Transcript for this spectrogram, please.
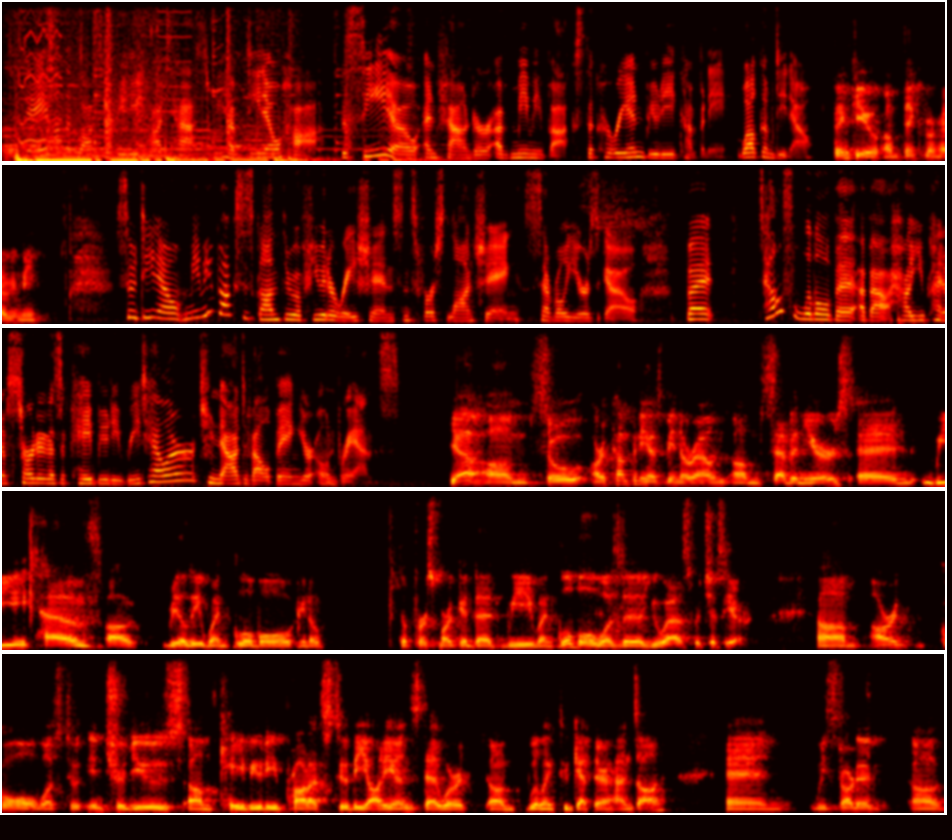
Today on the Glossy Beauty podcast, we have Dino Ha, the CEO and founder of Memebox, the Korean beauty company. Welcome, Dino. Thank you. Um, thank you for having me. So, Dino, Memebox has gone through a few iterations since first launching several years ago. But tell us a little bit about how you kind of started as a K beauty retailer to now developing your own brands. Yeah, um, so our company has been around um, seven years, and we have uh, really went global. You know, the first market that we went global was the U.S., which is here. Um, our goal was to introduce um, K beauty products to the audience that were um, willing to get their hands on. And we started uh,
